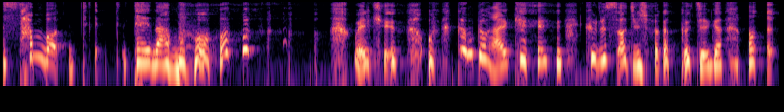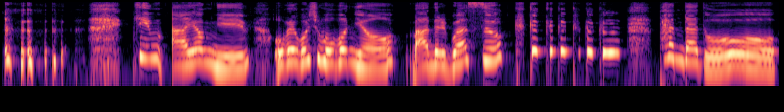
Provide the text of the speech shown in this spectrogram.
3번 대나무. 왜 이렇게 끙끙 앓게 글을 써주셔갖고 제가 어, 김아영님 555번요. 마늘과 쑥. 크크크크크크 판다도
